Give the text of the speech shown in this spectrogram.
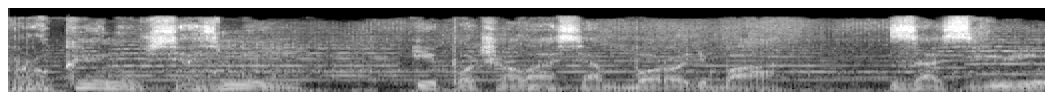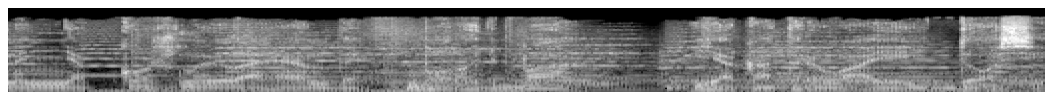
Прокинувся Змій, і почалася боротьба за звільнення кожної легенди. Боротьба, яка триває й досі.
